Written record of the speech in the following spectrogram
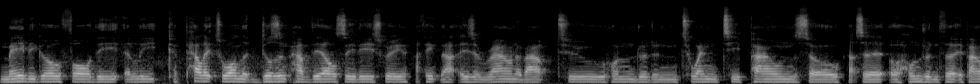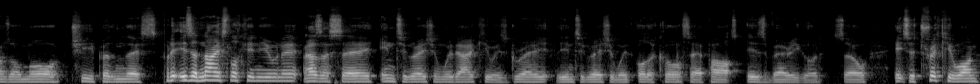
maybe go for the Elite Capellix one that doesn't have the LCD screen. I think that is around about 220 pounds, so that's a 130 pounds or more cheaper than this. But it is a nice looking unit. As I say, integration with iCUE is great. The integration with other Corsair parts is very good. So it's a tricky one.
